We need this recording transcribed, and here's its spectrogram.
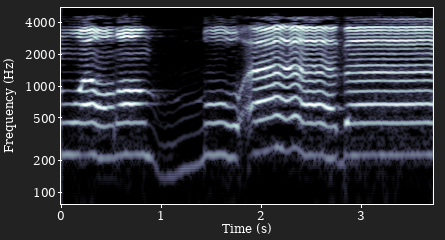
ورب آبائكم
